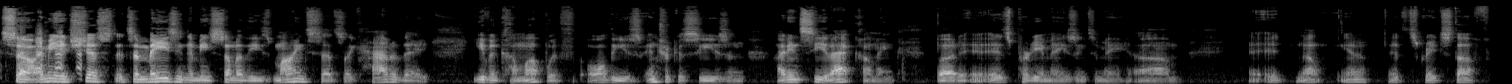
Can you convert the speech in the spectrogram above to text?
So I mean, it's just it's amazing to me some of these mindsets. Like, how do they even come up with all these intricacies? And I didn't see that coming, but it, it's pretty amazing to me. Um, it well, yeah, it's great stuff.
